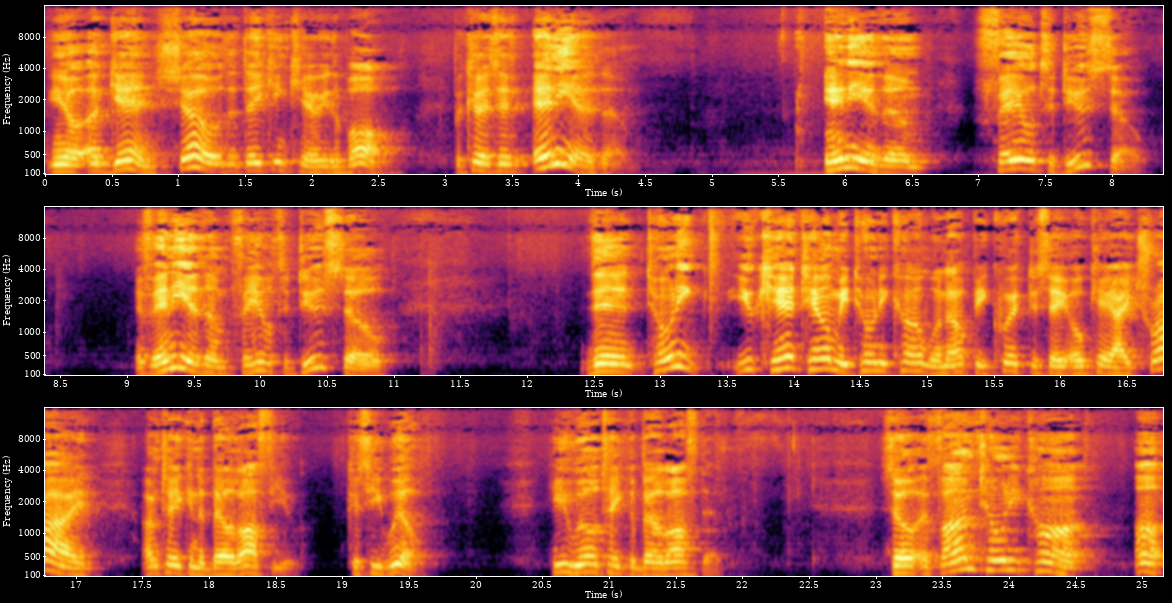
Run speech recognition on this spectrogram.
you know, again show that they can carry the ball. Because if any of them, any of them fail to do so, if any of them fail to do so, then Tony, you can't tell me Tony Khan will not be quick to say, okay, I tried, I'm taking the belt off you. Because he will. He will take the belt off them. So if I'm Tony Khan, uh,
